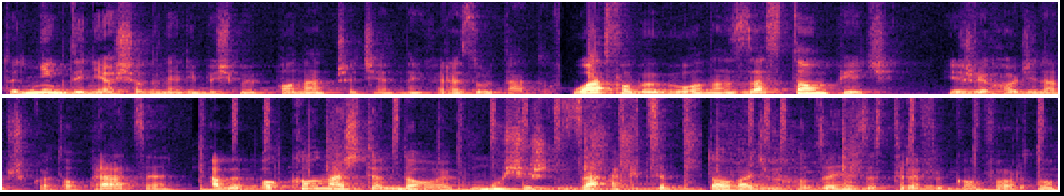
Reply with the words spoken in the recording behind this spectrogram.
to nigdy nie osiągnęlibyśmy ponadprzeciętnych rezultatów. Łatwo by było nas zastąpić, jeżeli chodzi na przykład o pracę. Aby pokonać ten dołek, musisz zaakceptować wychodzenie ze strefy komfortu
